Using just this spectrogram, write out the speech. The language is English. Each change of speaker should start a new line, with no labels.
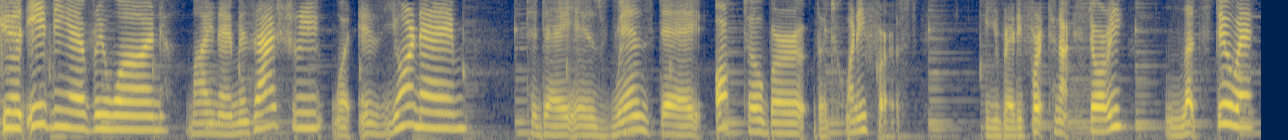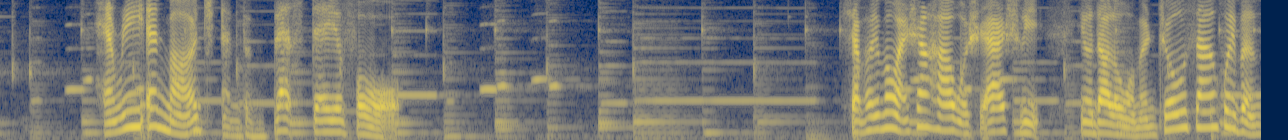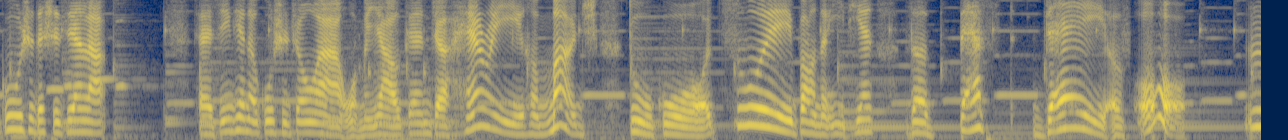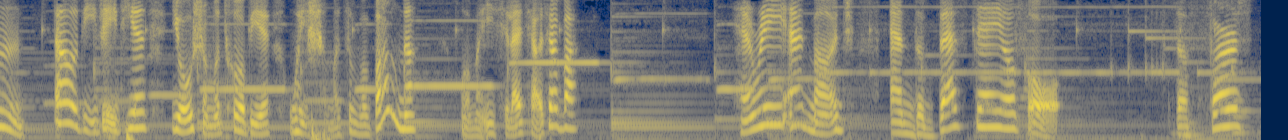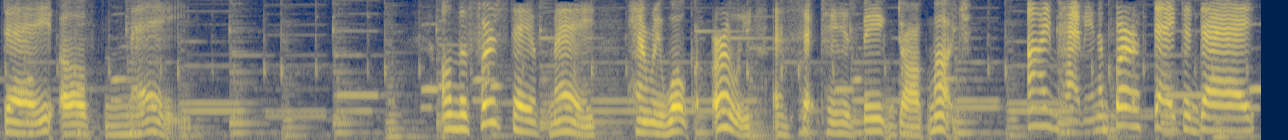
Good evening, everyone. My name is Ashley. What is your name? Today is Wednesday, October the 21st. Are you ready for tonight's story? Let's do it. Henry and Mudge and the best day of all. 小朋友们晚上好，我是 Ashley，又到了我们周三绘本故事的时间了。 在今天的故事中啊，我们要跟着 Henry 和 Mudge 度过最棒的一天，the best day of all。嗯，到底这一天有什么特别？为什么这么棒呢？我们一起来瞧瞧吧。Henry and Mudge and the best day of all. The first day of May. On the first day of May, Henry woke early and said to his big dog Mudge, I'm having a birthday today.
